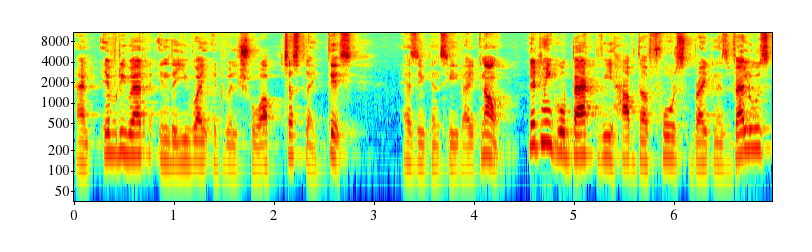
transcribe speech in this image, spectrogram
and everywhere in the UI, it will show up just like this, as you can see right now. Let me go back. We have the force brightness values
